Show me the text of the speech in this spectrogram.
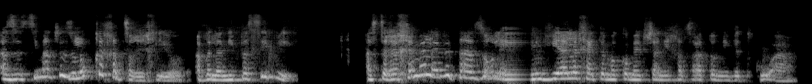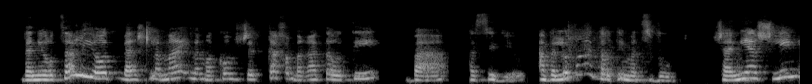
אז זה סימן שזה לא ככה צריך להיות, אבל אני פסיבית. אז תרחם עליי ותעזור לי. אני מביאה לך את המקום איפה שאני חסרת אונים ותקועה. ואני רוצה להיות בהשלמה עם המקום שככה בראת אותי בפסיביות. אבל לא בראת אותי עם עצבות, שאני אשלים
